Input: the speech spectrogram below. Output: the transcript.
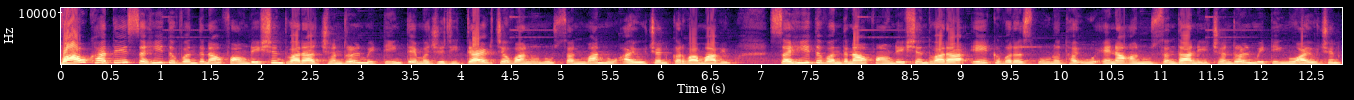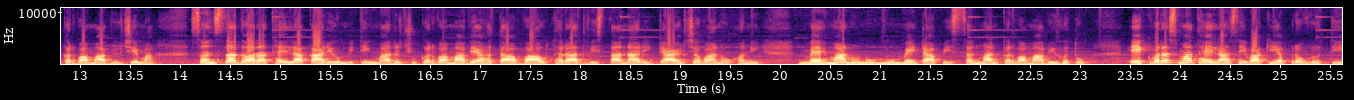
Vav ખાતે શહીદ વંદના ફાઉન્ડેશન દ્વારા જનરલ મીટિંગ તેમજ રિટાયર્ડ જવાનોનું સન્માનનું આયોજન કરવામાં આવ્યું. શહીદ વંદના ફાઉન્ડેશન દ્વારા એક વર્ષ પૂર્ણ થયું એના અનુસંધાને જનરલ મીટિંગનું આયોજન કરવામાં આવ્યું જેમાં સંસ્થા દ્વારા થયેલા કાર્યો મીટિંગમાં રજૂ કરવામાં આવ્યા હતા. વાવ થરાદ વિસ્તારના રિટાયર્ડ જવાનો અને મહેમાનોનું મુવમેન્ટ આપી સન્માન કરવામાં આવ્યું હતું. એક વર્ષમાં થયેલા સેવાકીય પ્રવૃત્તિ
